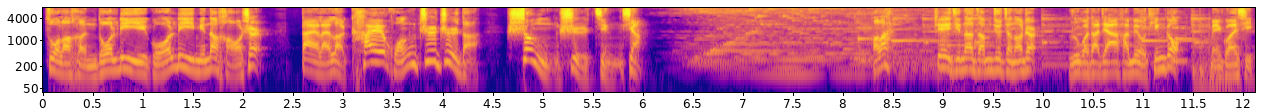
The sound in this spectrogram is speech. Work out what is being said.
做了很多利国利民的好事儿，带来了开皇之治的盛世景象。好了，这一集呢，咱们就讲到这儿。如果大家还没有听够，没关系，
